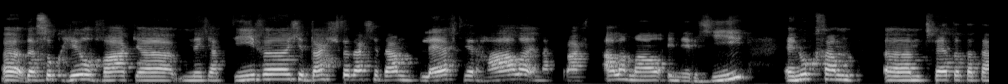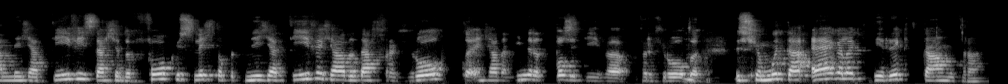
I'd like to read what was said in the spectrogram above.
uh, dat is ook heel vaak uh, negatieve gedachten dat je dan blijft herhalen. En dat vraagt allemaal energie. En ook van um, het feit dat dat dan negatief is, dat je de focus legt op het negatieve, ga je dat vergroten en ga je minder het positieve vergroten. Dus je moet dat eigenlijk direct counteren.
